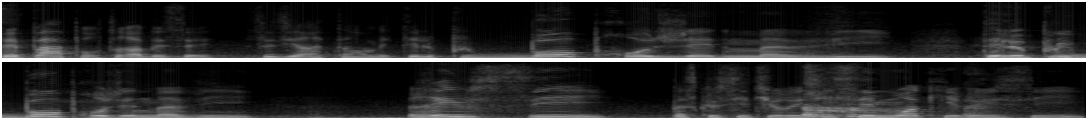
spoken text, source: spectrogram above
C'est pas pour te rabaisser, c'est dire Attends, mais t'es le plus beau projet de ma vie. T'es le plus beau projet de ma vie. Réussis Parce que si tu réussis, c'est moi qui réussis.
